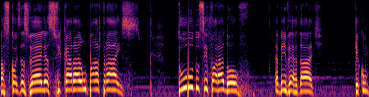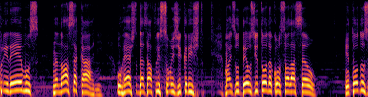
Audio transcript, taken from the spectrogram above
As coisas velhas ficarão para trás. Tudo se fará novo. É bem verdade que cumpriremos na nossa carne o resto das aflições de Cristo. Mas o Deus de toda consolação, em todas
